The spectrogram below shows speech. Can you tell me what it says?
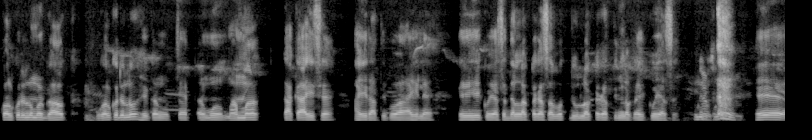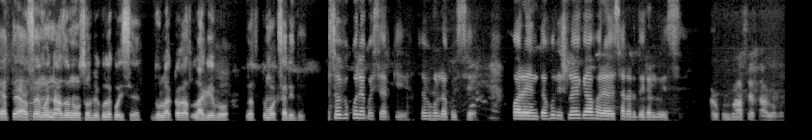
কল কৰিলোঁ মই গাঁৱত কল কৰিলোঁ। সেইকাৰণে চেট মোৰ মামা কাকা আহিছে আহি ৰাতিপুৱা আহিলে। সেই সি কৈ আছে ডেৰ লাখ টকা চাব দুই লাখ টকা তিনি লাখ টকা কৈ আছে। সেই ইয়াতে আছে মই নাজানো ছবিকুলে কৈছে দুই লাখ টকা লাগিব তোমাক চাৰি দিম। ছবিকুলে কৈছে আর কি ছবিকুলটা কৈছে। পরে এনতে পুলিশ লই গিয়া পরে সারার দইরা লইছে আৰু কোনোবা আছে তাৰ লগত?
